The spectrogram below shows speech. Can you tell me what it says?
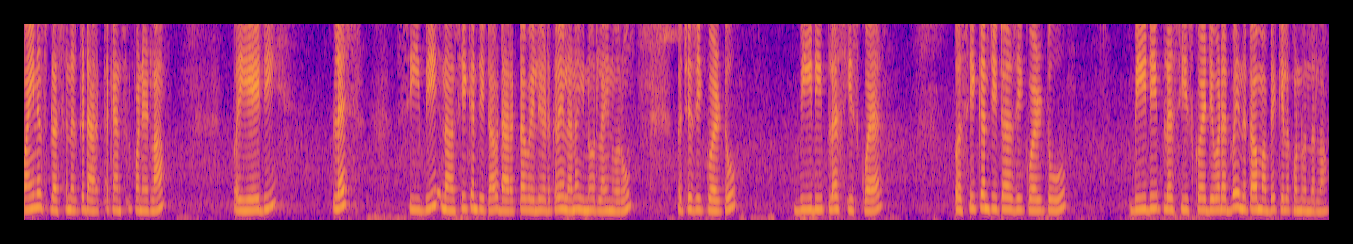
மைனஸ் ப்ளஸ்ன்னு இருக்குது டேரெக்டாக கேன்சல் பண்ணிடலாம். இப்போ ஏடி ப்ளஸ் சிபி நான் சீக்கன் டீட்டாவை டேரெக்டாக வெளியே எடுக்கிறேன். இல்லைனா இன்னொரு லைன் வரும் which is equal to BD plus C square இப்போ secant theta is equal to BD plus C square divided by இந்த டேர்ம் அப்படியே கீழே கொண்டு வந்துடலாம்.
